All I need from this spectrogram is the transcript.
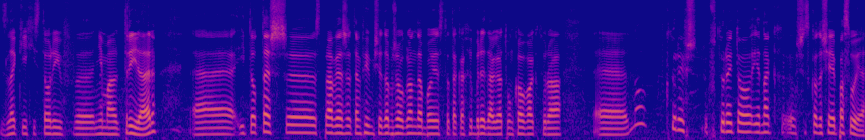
z lekkiej historii w e, niemal thriller. E, I to też e, sprawia, że ten film się dobrze ogląda, bo jest to taka hybryda gatunkowa, która, no, w, której, w której to jednak wszystko do siebie pasuje.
